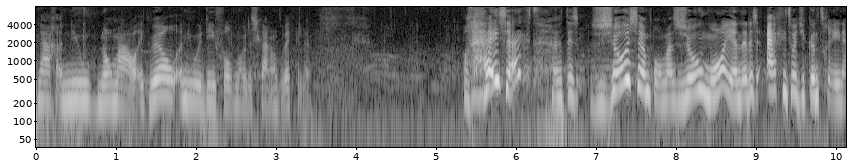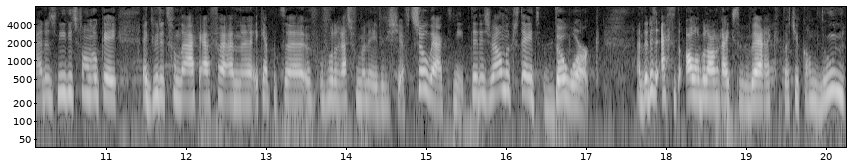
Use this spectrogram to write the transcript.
naar een nieuw normaal. Ik wil een nieuwe default modus gaan ontwikkelen wat hij zegt. Het is zo simpel, maar zo mooi. En dit is echt iets wat je kunt trainen. Het is niet iets van, oké, ik doe dit vandaag even en uh, ik heb het uh, voor de rest van mijn leven geshift. Zo werkt het niet. Dit is wel nog steeds the work. En dit is echt het allerbelangrijkste werk dat je kan doen.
